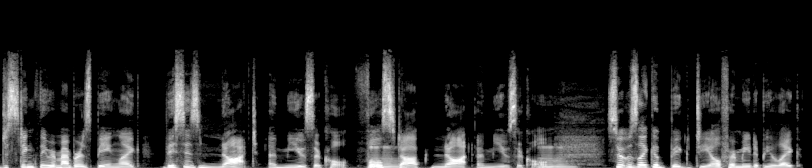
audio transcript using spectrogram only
distinctly remember as being like, this is not a musical. Full Mhm. stop, not a musical. mhm. So it was like a big deal for me to be like,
